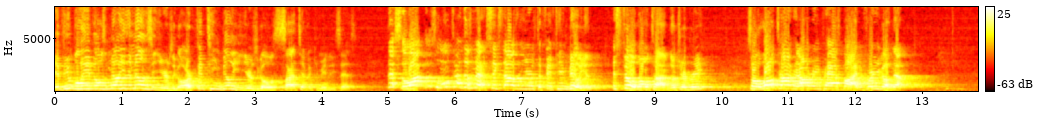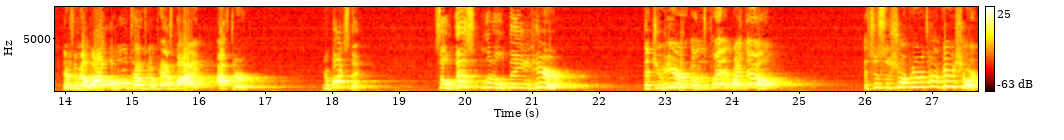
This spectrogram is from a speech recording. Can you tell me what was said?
If you believe it was millions and millions of years ago, or 15 billion years ago, as the scientific community says, that's a lot. That's a long time. Doesn't matter. 6,000 years to 15 billion is still a long time. Don't you agree? So a long time had already passed by before you go. Now, there's going to be a lot. A long time is going to pass by after your box day. So this little thing here that you're here on this planet right now, it's just a short period of time. Very short.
